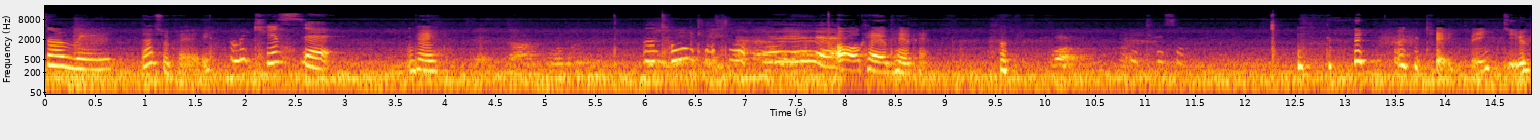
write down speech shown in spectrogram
sorry. That's okay. I'm gonna kiss it. Okay. I don't want to kiss it. Oh, okay, okay, okay. Kiss it. okay, thank you.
